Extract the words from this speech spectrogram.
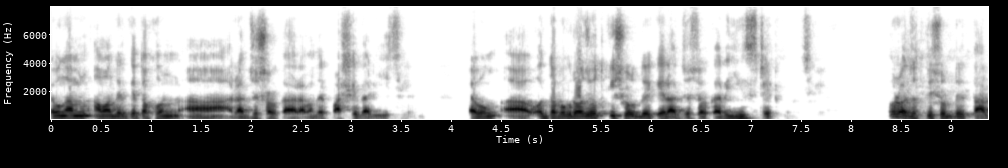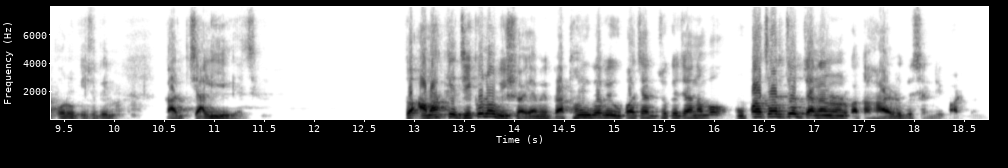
এবং আমাদেরকে তখন রাজ্য সরকার আমাদের পাশে দাঁড়িয়েছিলেন। এবং অধ্যাপক রজত কিশোর দেকে রাজ্য সরকার রিইনস্টেট করেছিলেন। রজত কিশোর দে তারপরও কিছুদিন কাজ চালিয়ে গেছেন তো আমাকে যে কোনো বিষয়ে আমি প্রাথমিকভাবে উপাচার্যকে জানাব। উপাচার্য জানানোর কথা হায়ার এডুকেশন ডিপার্টমেন্ট।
